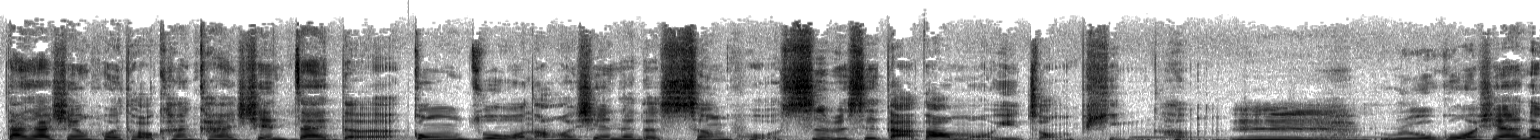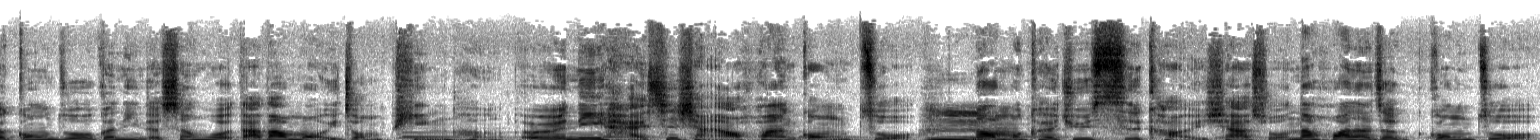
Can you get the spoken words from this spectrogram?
大家先回头看看现在的工作，然后现在的生活是不是达到某一种平衡。嗯，如果现在的工作跟你的生活达到某一种平衡，而你还是想要换工作，嗯，那我们可以去思考一下说，说那换了这个工作。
